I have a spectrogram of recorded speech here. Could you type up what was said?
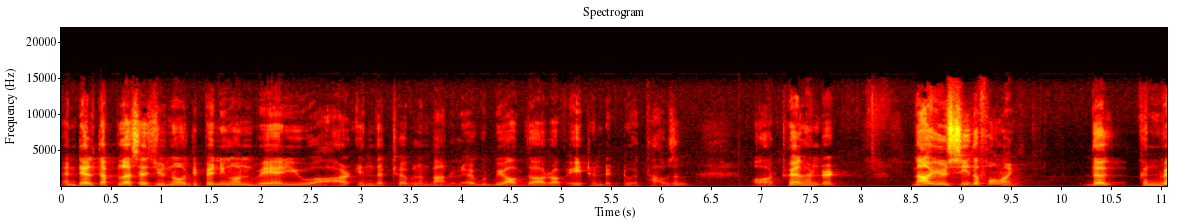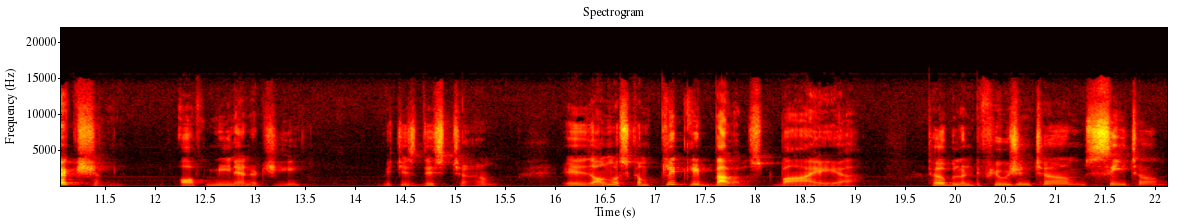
and delta plus as you know depending on where you are in the turbulent boundary layer would be of the order of 800 to 1000 or 1200. Now, you see the following the convection of mean energy which is this term is almost completely balanced by uh, turbulent diffusion term C term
